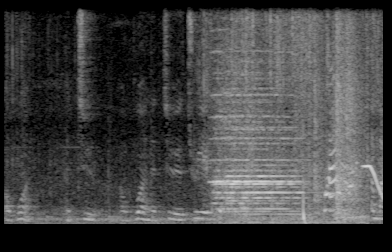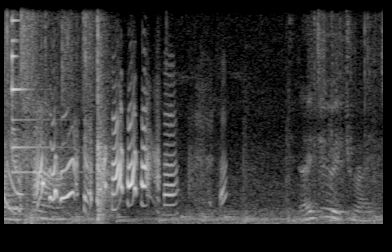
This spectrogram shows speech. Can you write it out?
A one, a two, a one, a two, a three, a four. Did I do it right?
